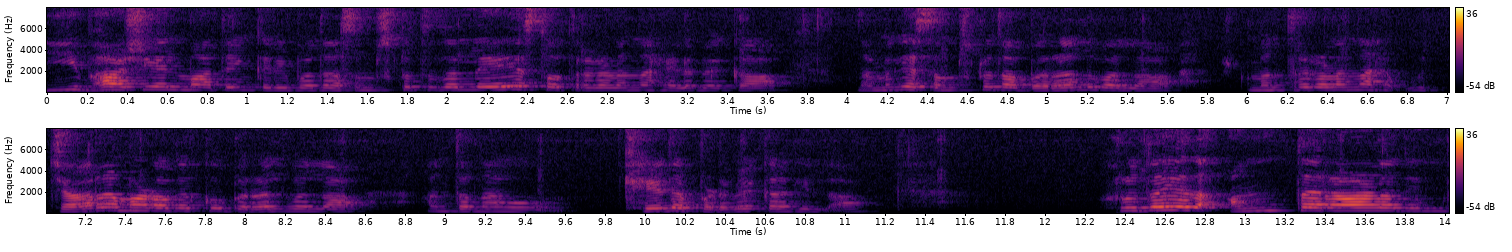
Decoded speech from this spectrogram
ಈ ಭಾಷೆಯಲ್ಲಿ ಮಾತೇನು ಕರಿಬೋದಾ? ಸಂಸ್ಕೃತದಲ್ಲೇ ಸ್ತೋತ್ರಗಳನ್ನು ಹೇಳಬೇಕಾ? ನಮಗೆ ಸಂಸ್ಕೃತ ಬರಲ್ವಲ್ಲ? ಮಂತ್ರಗಳನ್ನು ಉಚ್ಚಾರ ಮಾಡೋದಕ್ಕೂ ಬರಲ್ವಲ್ಲ ಅಂತ ನಾವು ಖೇದ ಪಡಬೇಕಾಗಿಲ್ಲ. ಹೃದಯದ ಅಂತರಾಳದಿಂದ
